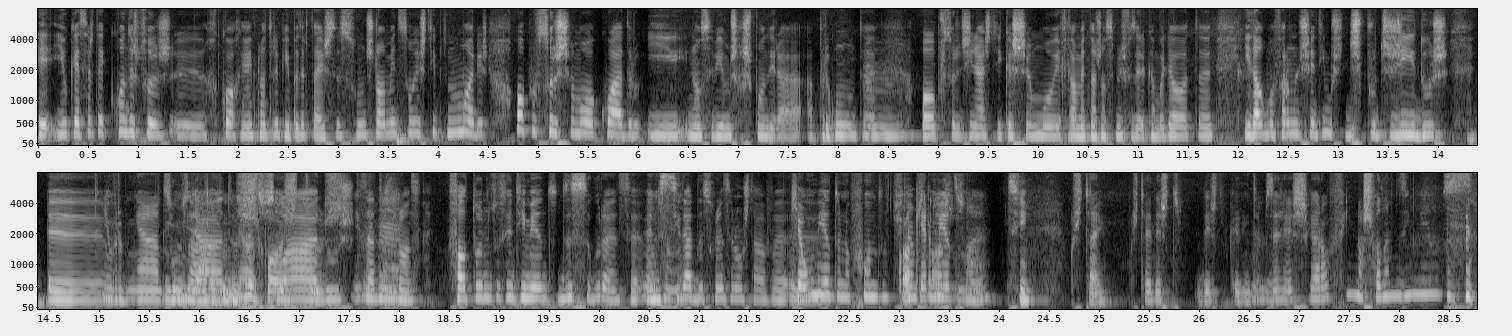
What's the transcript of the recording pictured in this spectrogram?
E, e o que é certo é que quando as pessoas eh, recorrem à hipnoterapia para tratar estes assuntos, normalmente são este tipo de memórias. Ou a professora chamou ao quadro e não sabíamos responder à, à pergunta, Uhum. ou a professora de ginástica chamou e realmente nós não sabíamos fazer a cambalhota, e de alguma forma nos sentimos desprotegidos. eh, envergonhados, humilhados, expostos. Exatamente. Pronto. Faltou-nos o sentimento de segurança. A necessidade da segurança não estava. Que é o eh, medo, no fundo. Qualquer medo, não é? não é? Sim. Gostei, gostei deste, deste bocadinho. Estamos a chegar ao fim, nós falamos imenso.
